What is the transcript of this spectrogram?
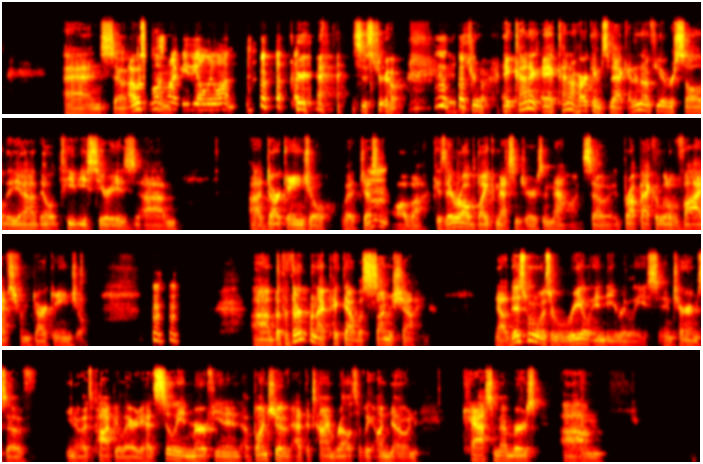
and so I was this might be the only one. this is true. It's true. It kind of it kind of harkens back. I don't know if you ever saw the uh, the old TV series. Um, uh, Dark Angel with Jessica mm. Alba because they were all bike messengers in that one. So it brought back a little vibes from Dark Angel. uh, but the third one I picked out was Sunshine. Now this one was a real indie release in terms of you know its popularity. It had Cillian Murphy and a bunch of at the time relatively unknown cast members. Um,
